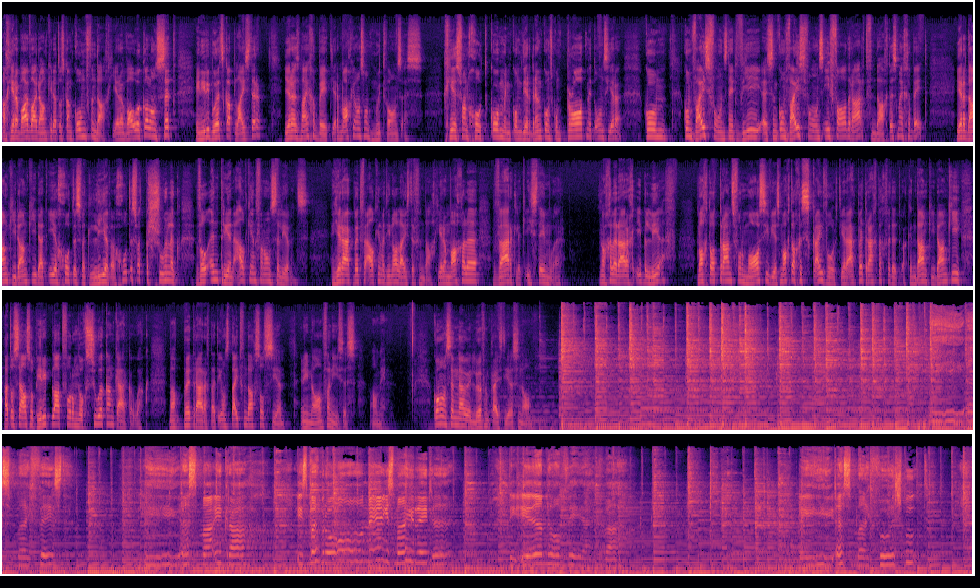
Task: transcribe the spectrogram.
Ag Here, baie baie dankie dat ons kan kom vandag. Here, waar ook al ons sit en hierdie boodskap luister, Here is my gebed. Here, mag U ons ontmoet waar ons is. Gees van God, kom en kom deurdrink ons, kom praat met ons, Here. Kom kom wys vir ons net wie U is en kom wys vir ons U Vaderhart vandag. Dis my gebed. Here, dankie, dankie dat U 'n God is wat lewe, God is wat persoonlik wil intree in elkeen van ons se lewens. Here, ek bid vir elkeen wat hierna luister vandag. Here, mag hulle werklik u stem hoor. Mag hulle regtig u beleef. Mag daar transformasie wees. Mag daar geskei word. Here, ek bid regtig vir dit ook. En dankie, dankie dat ons selfs op hierdie platform nog so kan kerke ook. Mag bid regtig dat u ons tyd vandag sal seën in die naam van Jesus. Amen. Kom ons sing nou en loof en prys die Here se naam. My krag is my bron en is my rede die een op wie ek wacht U is my voorspoed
